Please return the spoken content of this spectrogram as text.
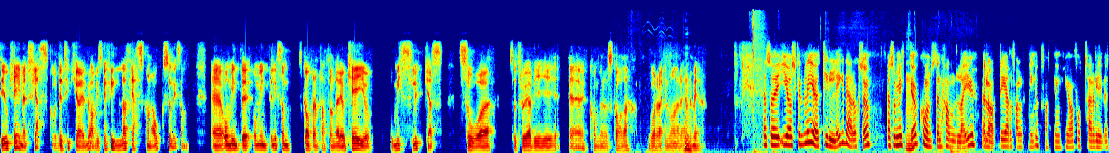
Det är okej okay med ett fiasko. Det tycker jag är bra. Vi ska hylla fiaskorna också. Liksom. Eh, om vi inte, om vi inte liksom skapar en plattform där det är okej okay att misslyckas så, så tror jag vi eh, kommer att skada våra invånare mm. ännu mer. Alltså, jag skulle vilja göra ett tillägg där också. Alltså mycket mm. av konsten handlar ju, eller det är i alla fall min uppfattning jag har fått här i livet,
